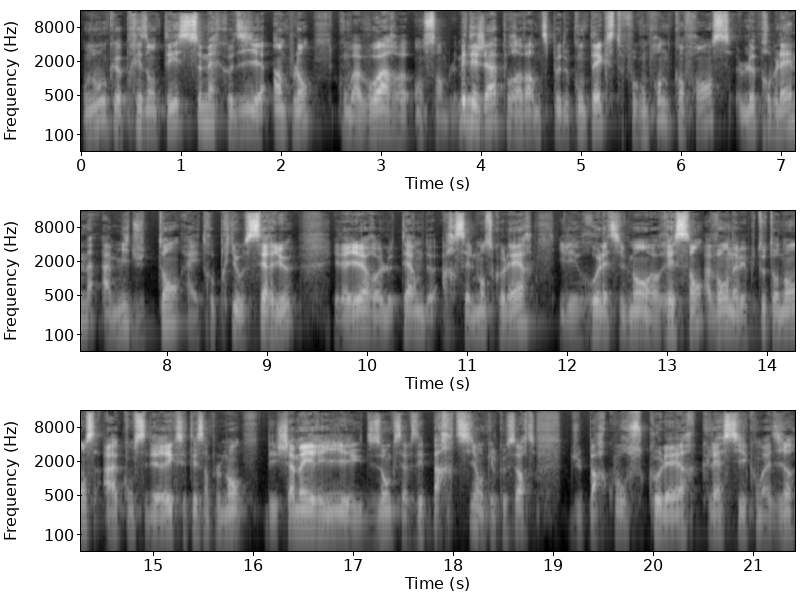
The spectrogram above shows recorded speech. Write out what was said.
ont donc présenté ce mercredi un plan qu'on va voir ensemble. Mais déjà, pour pour avoir un petit peu de contexte, faut comprendre qu'en France, le problème a mis du temps à être pris au sérieux. Et d'ailleurs, le terme de harcèlement scolaire, il est relativement euh, récent. Avant, on avait plutôt tendance à considérer que c'était simplement des chamailleries et disons que ça faisait partie en quelque sorte du parcours scolaire classique, on va dire,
